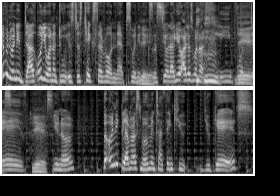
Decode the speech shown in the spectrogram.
Even when it does, all you want to do is just take several naps when it Yes. exists. You're like, yo, I just want to sleep for Yes. days. Yes. You know, the only glamorous moment I think you you get,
